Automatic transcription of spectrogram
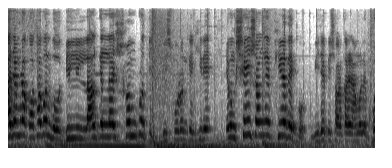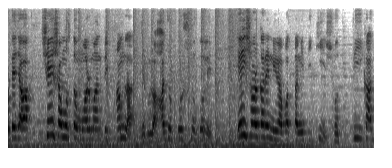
আজ আমরা কথা বলব দিল্লির লালকেল্লায় সম্প্রতি বিস্ফোরণকে ঘিরে এবং সেই সঙ্গে ফিরে দেখব বিজেপি সরকারের আমলে ঘটে যাওয়া সেই সমস্ত মর্মান্তিক হামলা যেগুলো আজও প্রশ্ন তোলে। এই সরকারের নিরাপত্তা নীতি কি সত্যি কাজ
